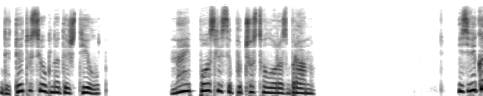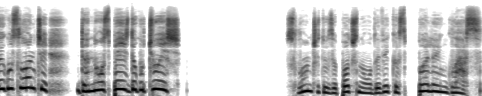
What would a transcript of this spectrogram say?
Детето се обнадеждило. Най-после се почувствало разбрано. Извикай го, слонче, да не успееш да го чуеш. Слончето започнало да вика с пълен глас.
